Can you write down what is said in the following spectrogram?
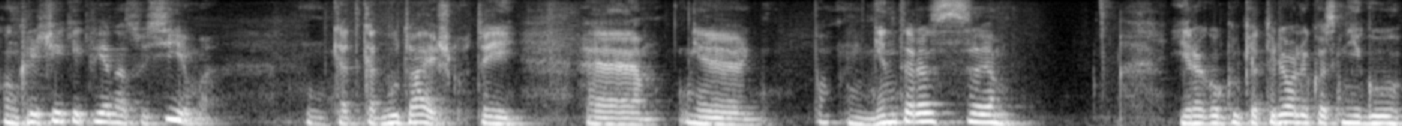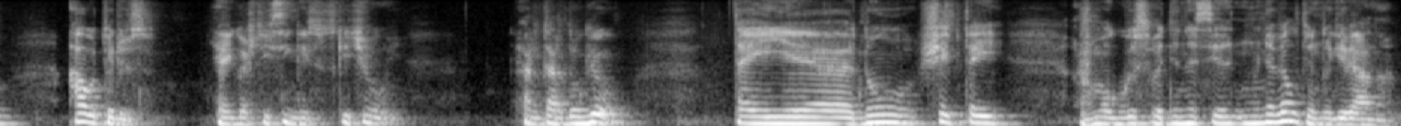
konkrečiai kiekvienas susijima, kad, kad būtų aišku. Tai e, e, Ginteras e, yra kokių 14 knygų autorius, jeigu aš teisingai suskaičiau, ar dar daugiau. Tai, e, nu, šiaip tai žmogus vadinasi, nu, ne veltui nugyveno.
